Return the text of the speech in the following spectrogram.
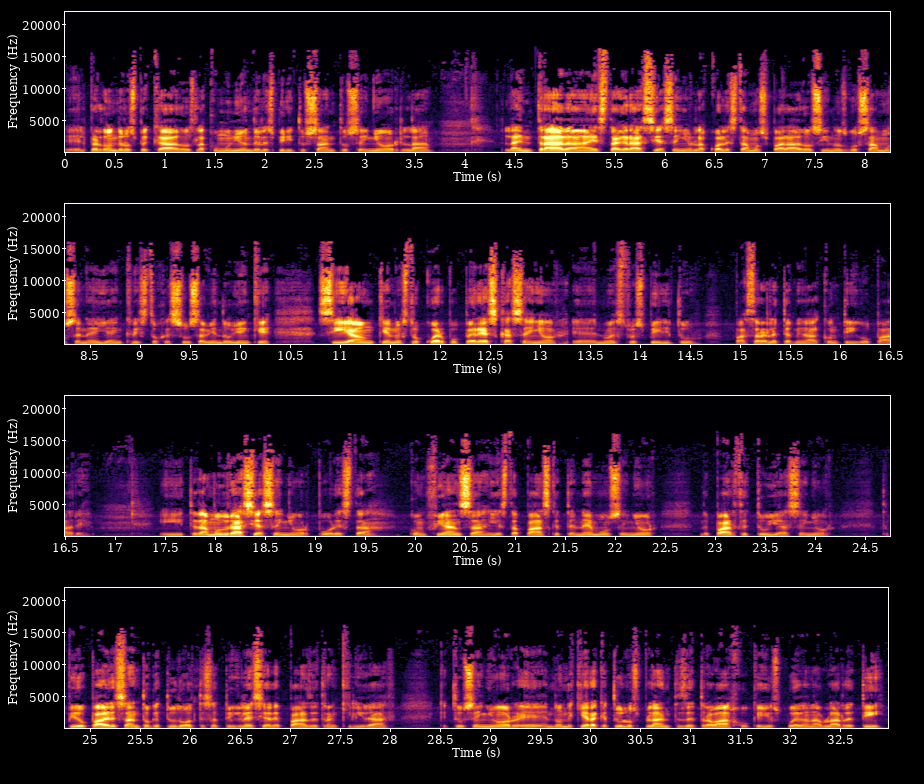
el perdón de los pecados, la comunión del Espíritu Santo, Señor, la, la entrada a esta gracia, Señor, la cual estamos parados y nos gozamos en ella en Cristo Jesús, sabiendo bien que si aunque nuestro cuerpo perezca, Señor, eh, nuestro espíritu pasará la eternidad contigo, Padre. Y te damos gracias, Señor, por esta confianza y esta paz que tenemos, Señor, de parte tuya, Señor. Te pido, Padre Santo, que tú dotes a tu iglesia de paz, de tranquilidad, que tú, Señor, eh, en donde quiera que tú los plantes de trabajo, que ellos puedan hablar de ti,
